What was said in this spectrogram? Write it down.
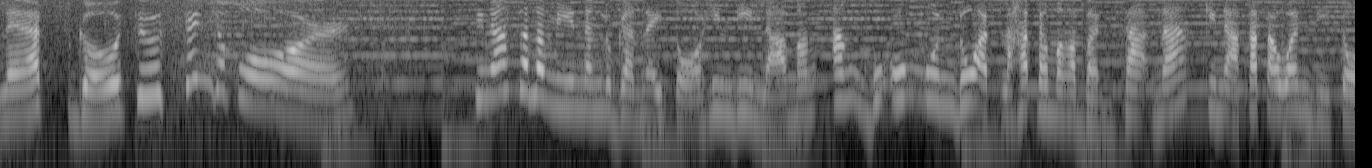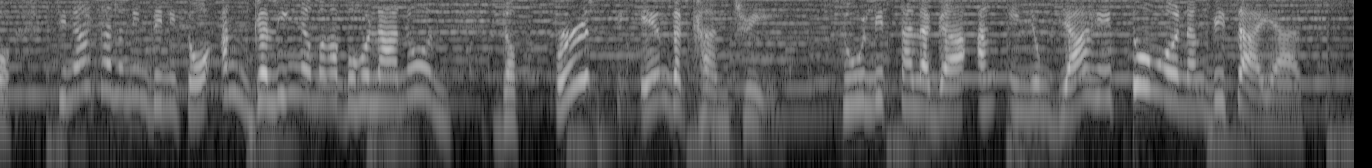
let's go to Singapore! Sinasalamin ng lugar na ito hindi lamang ang buong mundo at lahat ng mga bansa na kinakatawan dito. Sinasalamin din ito ang galing ng mga Boholanon, the first in the country. Sulit talaga ang inyong biyahe tungo ng Visayas.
